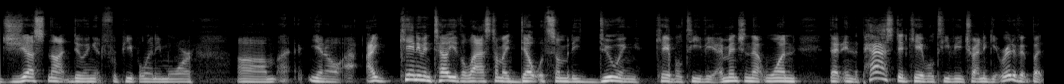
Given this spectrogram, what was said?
just not doing it for people anymore. Um, you know, I, I can't even tell you the last time I dealt with somebody doing cable TV. I mentioned that one that in the past did cable TV, trying to get rid of it, but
